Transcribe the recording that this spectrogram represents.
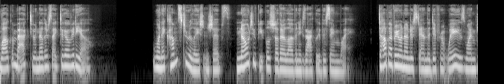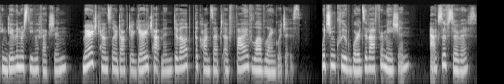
Welcome back to another Psych2Go video. When it comes to relationships, no two people show their love in exactly the same way. To help everyone understand the different ways one can give and receive affection, marriage counselor Dr. Gary Chapman developed the concept of five love languages, which include words of affirmation, acts of service,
